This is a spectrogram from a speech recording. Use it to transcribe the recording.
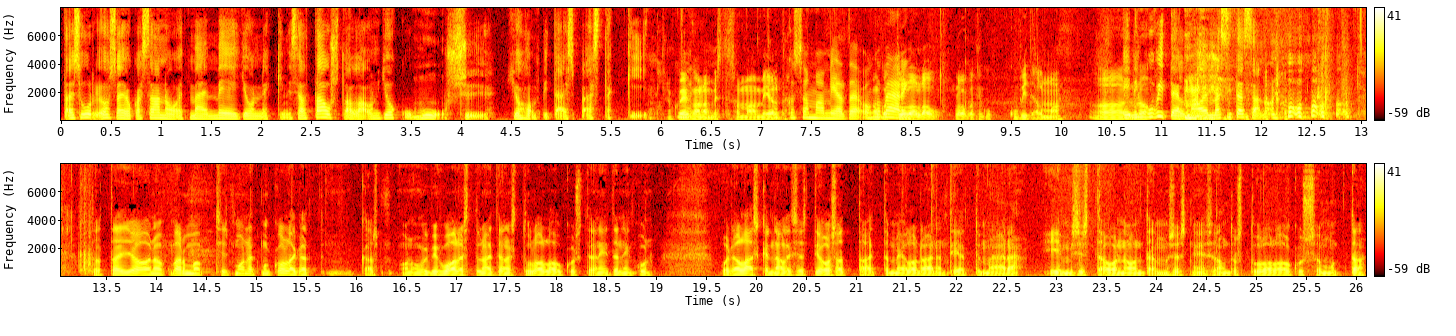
tai suuri osa, joka sanoo, että mä en mene jonnekin, niin siellä taustalla on joku muu syy, johon pitäisi päästä kiinni. Onko ekonomista samaa mieltä? Onko samaa mieltä? Onko, Onko väärin? tuloloukut niin kuvitelmaa? Uh, Ei no. niin kuvitelmaa, en mä sitä sanonut. Tota, joo, no varmaan siis monet mun kollegat on hyvin huolestuneita näistä tuloloukusta ja niitä niin kuin voidaan laskennallisesti osoittaa, että meillä on aina tietty määrä ihmisistä on, on tämmöisessä niin sanotussa tuloloukussa, mutta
